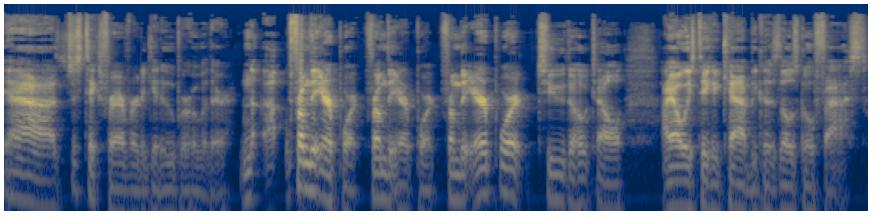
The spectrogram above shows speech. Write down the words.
Yeah, it just takes forever to get Uber over there. N- uh, From the airport, from the airport, from the airport to the hotel, I always take a cab because those go fast.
